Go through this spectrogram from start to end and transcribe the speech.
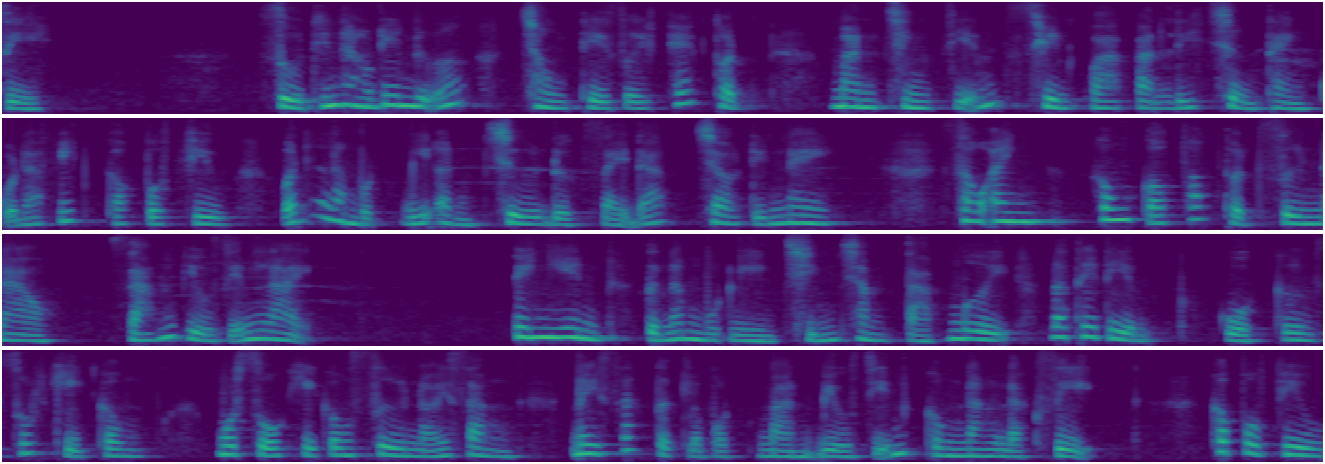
gì. Dù thế nào đi nữa, trong thế giới phép thuật, màn trình diễn xuyên qua vạn lý trưởng thành của David Copperfield vẫn là một bí ẩn chưa được giải đáp cho đến nay sau anh không có pháp thuật sư nào dám biểu diễn lại. Tuy nhiên, từ năm 1980 là thời điểm của cơn sốt khí công. Một số khí công sư nói rằng đây xác thực là một màn biểu diễn công năng đặc dị. Copperfield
